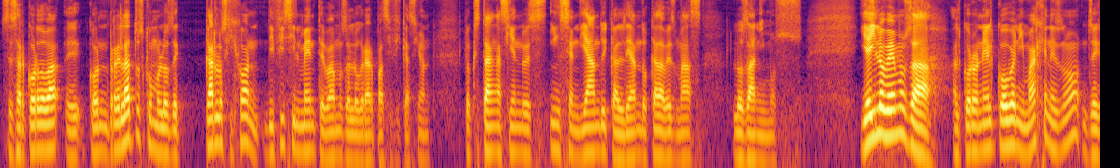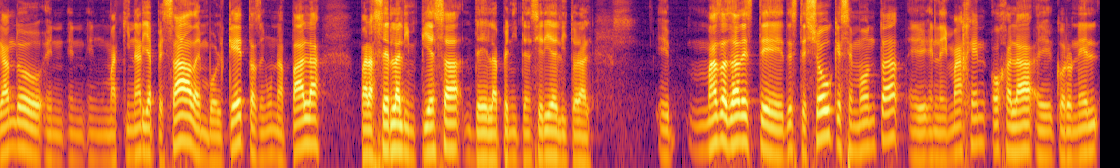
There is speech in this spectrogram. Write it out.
César Córdoba, eh, con relatos como los de Carlos Gijón, difícilmente vamos a lograr pacificación. Lo que están haciendo es incendiando y caldeando cada vez más los ánimos. Y ahí lo vemos al coronel Cobo en imágenes, ¿no? Llegando en, maquinaria pesada, en volquetas, en una pala, para hacer la limpieza de la penitenciaría del litoral. Eh, más allá de este, de este show que se monta eh, en la imagen, ojalá, eh, coronel,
